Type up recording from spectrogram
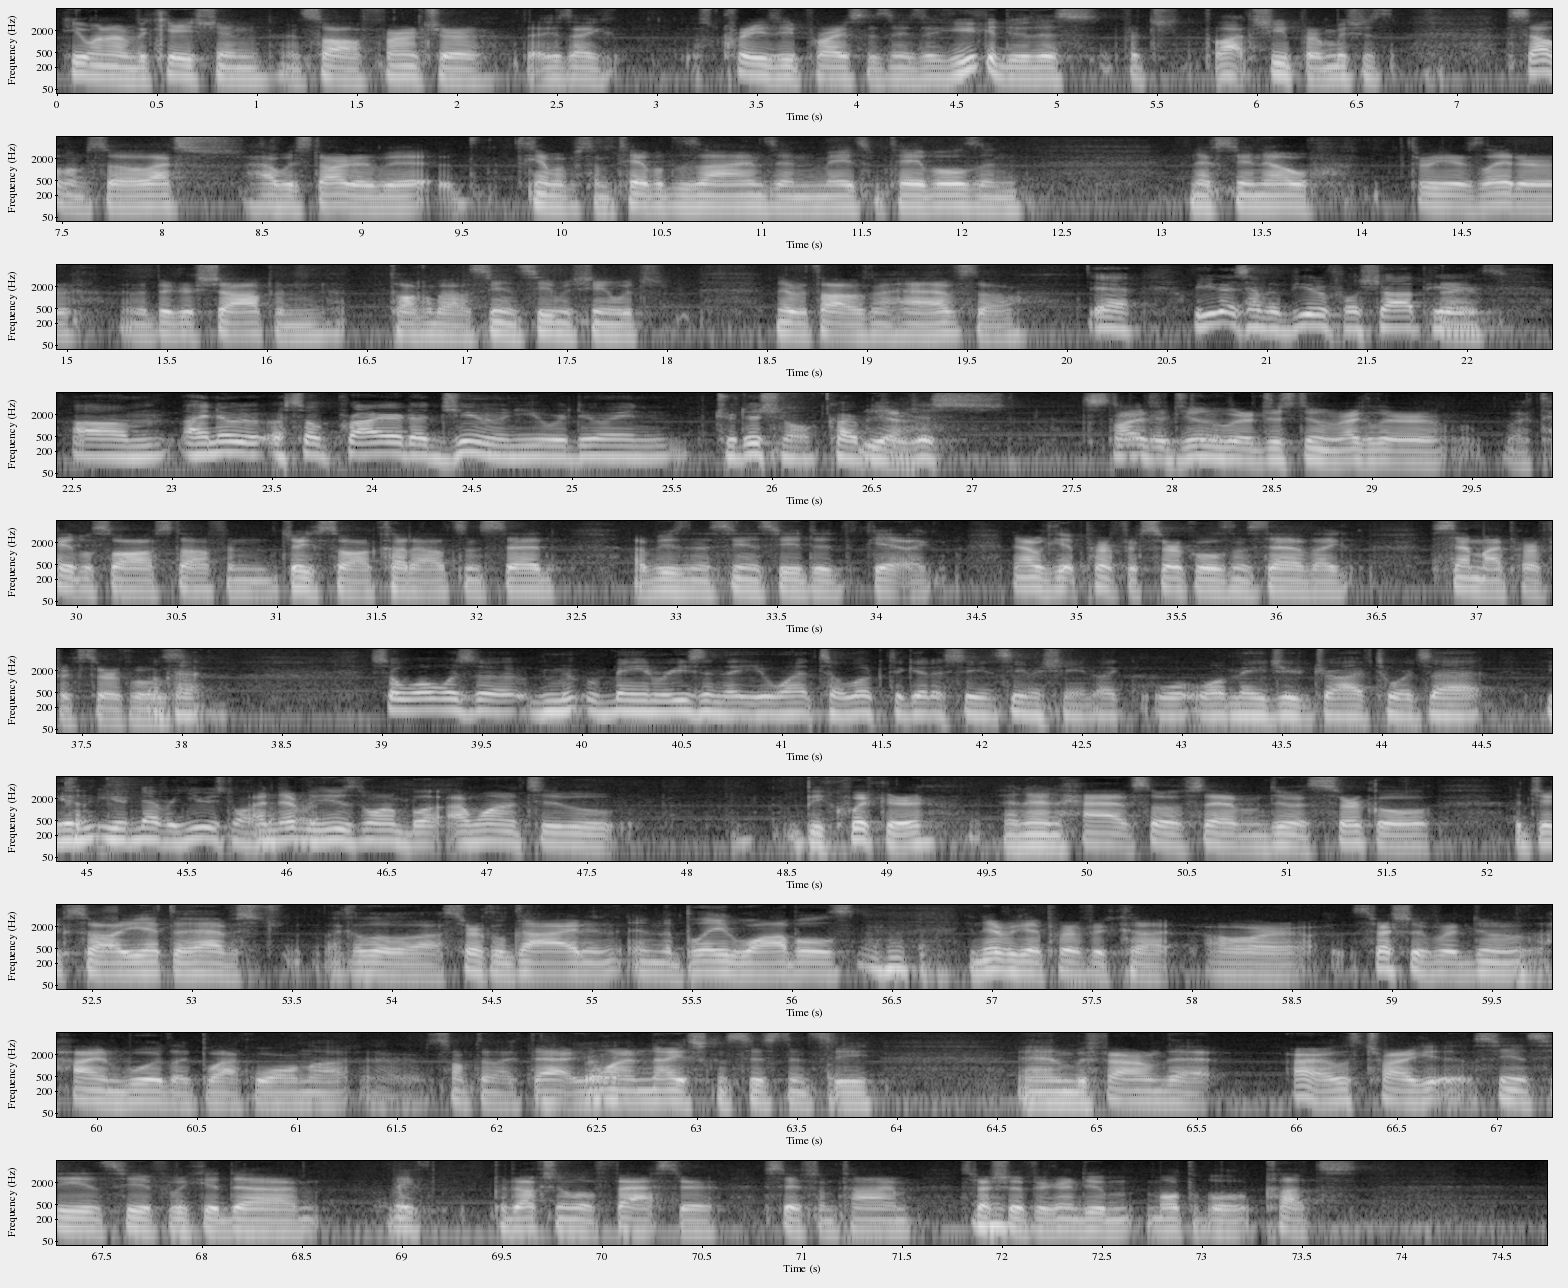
he went on vacation and saw furniture that he's like, it was crazy prices. And he's like, you could do this for a lot cheaper, and we should sell them. So that's how we started. We came up with some table designs and made some tables, and next thing you know, three years later, in a bigger shop and talking about a CNC machine, which never thought I was going to have. So Yeah. Well, you guys have a beautiful shop here. thanks. Um, I know. So prior to June, you were doing traditional carpentry, Yeah. just Prior to June, we were just doing regular like table saw stuff and jigsaw cutouts instead of using the CNC to get like now we get perfect circles instead of like semi-perfect circles. Okay. So what was the m- main reason that you went to look to get a CNC machine? Like, wh- what made you drive towards that? You you'd never used one. I never used one, but I wanted to be quicker and then have. So if say I'm doing a circle, a jigsaw, you have to have a, like a little uh, circle guide, and, and the blade wobbles. Mm-hmm. You never get a perfect cut, or especially if we're doing high end wood like black walnut or something like that. You Right. want a nice consistency, and we found that. All right, let's try CNC and see if we could uh, make production a little faster, save some time, especially if you're going to do multiple cuts.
